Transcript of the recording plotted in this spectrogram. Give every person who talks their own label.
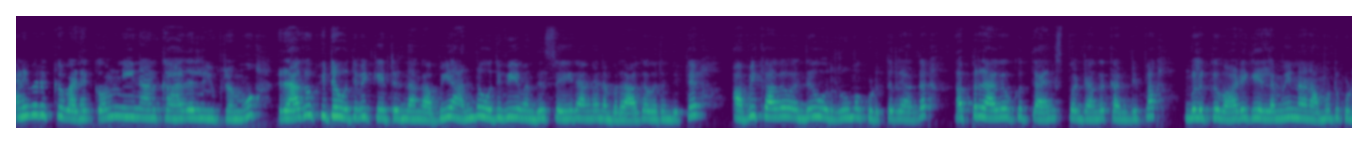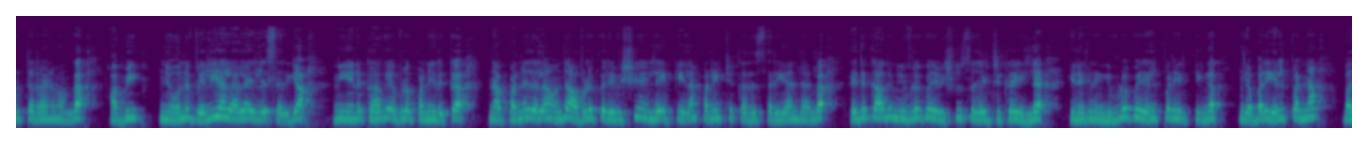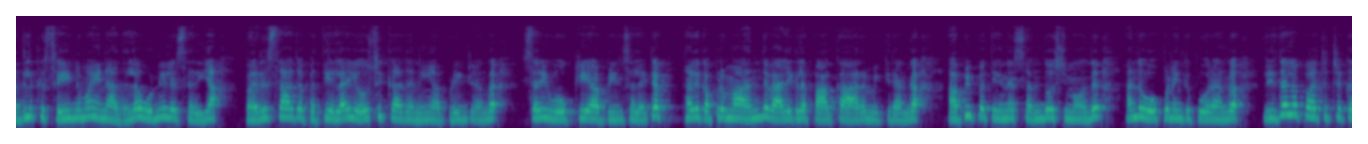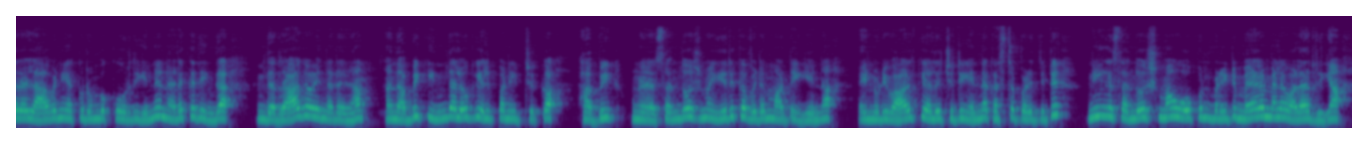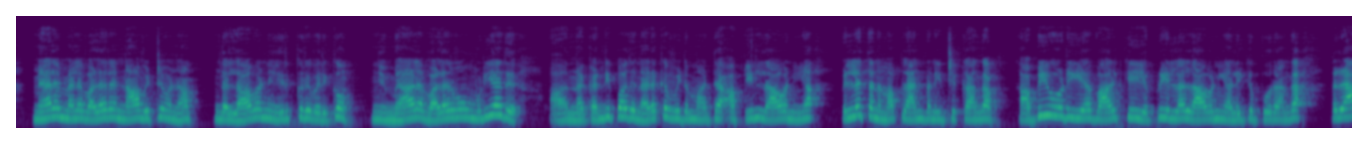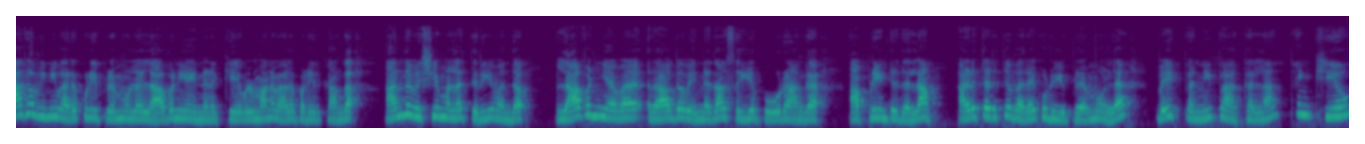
Speaker 1: அனைவருக்கு வணக்கம். நீ நான் காதல் பிரமு. ராகவ் கிட்ட உதவி கேட்டிருந்தாங்க அப்படியே அந்த உதவியை வந்து செய்கிறாங்க நம்ம ராகவ் இருந்துட்டு அபிக்காக வந்து ஒரு ரூமை கொடுத்துட்றாங்க. அப்புறம் ராகவுக்கு தேங்க்ஸ் பண்ணுறாங்க கண்டிப்பாக உங்களுக்கு வாடகை எல்லாமே நான் அமௌண்ட்டு கொடுத்துட்றேன்னு அபி நீ ஒன்றும் வெளியாலலாம் இல்லை சரியா? நீ எனக்காக எவ்வளோ பண்ணியிருக்க நான் பண்ணதெல்லாம் வந்து அவ்வளோ பெரிய விஷயம் இல்லை. இப்படியெல்லாம் பண்ணிகிட்ருக்காது இருக்காது சரியான்றாங்க. எதுக்காக நீ இவ்வளோ பெரிய விஷயம் சொல்லிட்டு இருக்க இல்லை எனக்கு நீங்கள் இவ்வளோ பெரிய ஹெல்ப் பண்ணியிருக்கீங்க. இங்கே பாரு ஹெல்ப் பண்ணால் பதிலுக்கு செய்யணுமா? என்ன அதெல்லாம் ஒன்றும் இல்லை சரியா? பரிசாத பற்றி எல்லாம் யோசிக்காத நீ அப்படின்றாங்க. சரி ஓகே அப்படின்னு சொல்லிட்டு அதுக்கப்புறமா அந்த வேலைகளை பார்க்க ஆரம்பிக்கிறாங்க. அப்படி பார்த்தீங்கன்னா சந்தோஷமாக வந்து அந்த ஓப்பனிங்க்கு போகிறாங்க இதில் பார்த்துட்டு இருக்கிற லாவணியாக்கு ரொம்ப கோருது என்ன நடக்குதுங்க இந்த ராகவ என்னடனா அந்த அபிக்கு இந்த அளவுக்கு ஹெல்ப் பண்ணிட்டு இருக்கா ஹபி உன்னை சந்தோஷமாக இருக்க விட மாட்டேன். ஏன்னா என்னுடைய வாழ்க்கையை அழிச்சிட்டு என்ன கஷ்டப்படுத்திட்டு நீங்கள் சந்தோஷமாக ஓப்பன் பண்ணிட்டு மேலே மேலே வளர்றியா? மேலே மேலே வளர நான் விட்டுவேனா இந்த லாவணி இருக்கிற வரைக்கும் நீ மேலே வளரவும் முடியாது. நான் கண்டிப்பாக அதை நடக்க விட மாட்டேன் அப்படின்னு லாவணியா வெள்ளத்தனமாக பிளான் பண்ணிட்டு இருக்காங்க அபியோடைய வாழ்க்கையை எப்படியெல்லாம் லாவணி அழிக்க போகிறாங்க ராகவினி வரக்கூடிய பிரமுல லாவணியா என்னென்ன கேவலமான வேலை பண்ணியிருக்காங்க? அந்த விஷயமெல்லாம் தெரிய வந்தால் லாவண்யாவை ராகவ் என்னதான் செய்ய போகிறாங்க அப்படின்றதெல்லாம் அடுத்தடுத்து வரக்கூடிய பிரமோவில் வெயிட் பண்ணி பார்க்கலாம். தேங்க்யூ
